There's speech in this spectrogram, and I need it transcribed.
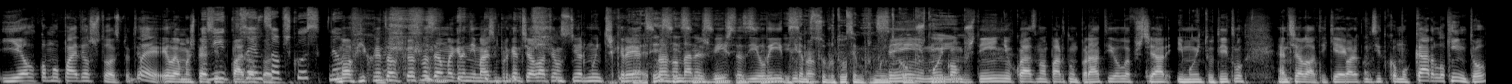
E ele como o pai deles todos. Portanto, ele é, ele é uma espécie Havia de pai deles ao pescoço? Não? Não havia corrente ao pescoço, mas é uma grande imagem, porque Ancelotti é um senhor muito discreto, Sim, quase sim, não dá sim, nas sim, vistas sim, e ali. E tipo, sempre, sobretudo, sempre muito Sim, compostinho. muito compostinho, quase não parte um prato e ele a festejar e muito o título. Ancelotti, que é agora conhecido como Carlo V,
